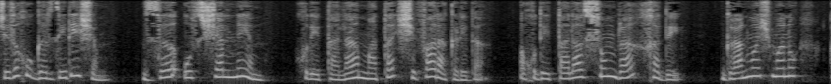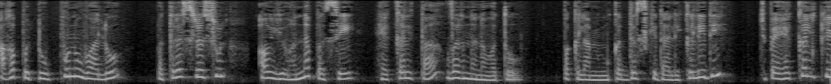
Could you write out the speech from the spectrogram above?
چې زه خو ګرځې دی شم زه اوس شل نه يم خدای تعالی ماته شفا راکړې ده او خدای تعالی سمره خدي ګران ماشمانو هغه په ټوپونو والو پترس رسول او یوهنا پسې هیکل ته ورننوتو په کلام مقدس کې د لیکل دي چې په هیکل کې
